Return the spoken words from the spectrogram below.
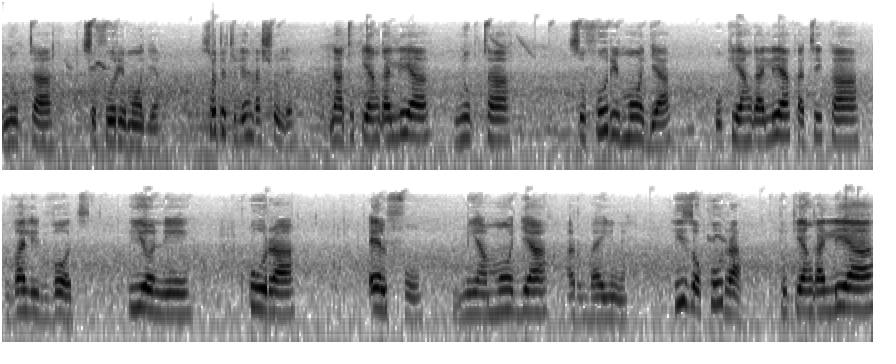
nukta sufuri moja? Sote tulienda shule na tukiangalia nukta sufuri moja, ukiangalia katika valid votes, hiyo ni kura elfu mia moja arobaini. Hizo kura tukiangalia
